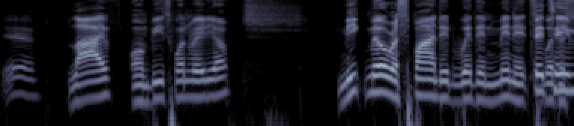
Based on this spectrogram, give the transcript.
yeah. Live on Beats One Radio. Meek Mill responded within minutes with a song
